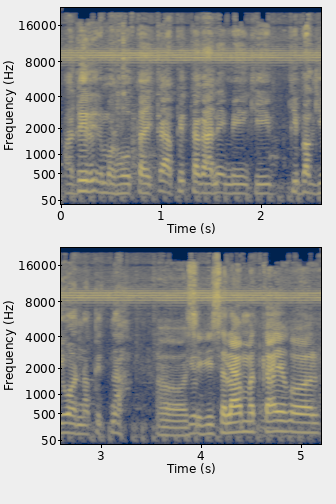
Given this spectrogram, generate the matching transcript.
Adiri mo hutay ka apit na gani may ki- kibagyuan napit na. Oo, sige salamat kayo kol.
